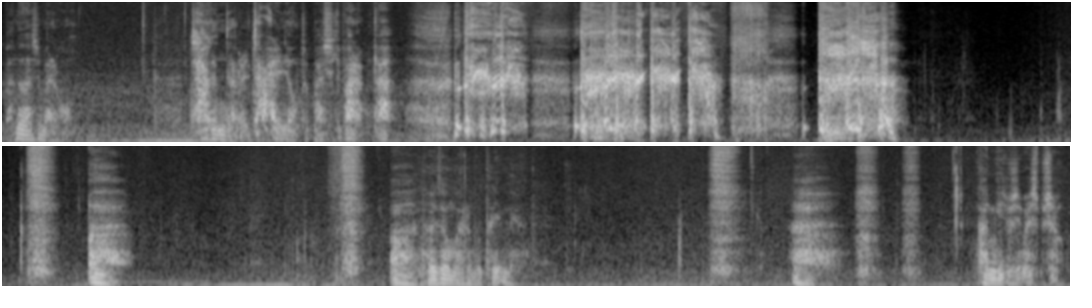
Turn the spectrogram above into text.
판단하지 말고 작은 자를 잘 영접하시기 바랍니다. 아, 아, 더 이상 말을 못하겠네요. 감기 조심하십시오.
